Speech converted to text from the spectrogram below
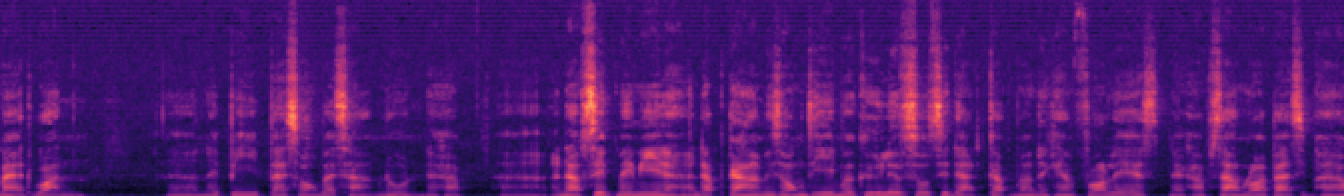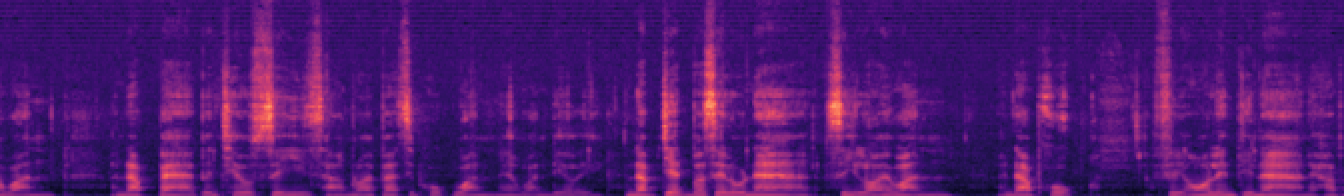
378 วันนะในปี 82-83 นู่นนะครับ อันดับ 10 ไม่มีนะ อันดับ 9 มี 2 ทีมก็คือเรอัลโซเซียดาดกับนอตติงแฮมฟอร์เรสนะครับ385 วัน อันดับ 8 เป็นเชลซี386 วันเนี่ยวันเดียวเอง อันดับ 7บาร์เซโลนา400 วัน อันดับ 6ฟิออเรนติน่านะครับ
